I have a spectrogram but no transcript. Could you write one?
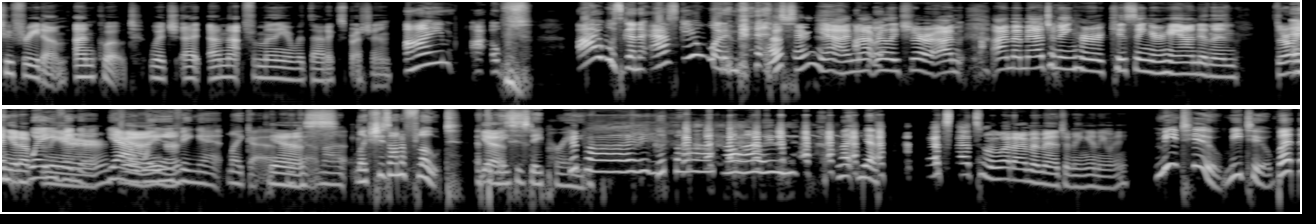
to freedom, unquote, which I, I'm not familiar with that expression. I'm. I. I was going to ask you what it meant. Okay, yeah, I'm not really sure. I'm I'm imagining her kissing her hand and then throwing and it up waving in the air. it. Yeah, waving it like a, Yes. like, a like she's on a float at Yes. the Macy's Day Parade. Goodbye. Goodbye. but yes, That's that's what I'm imagining anyway. me too. Me too. But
